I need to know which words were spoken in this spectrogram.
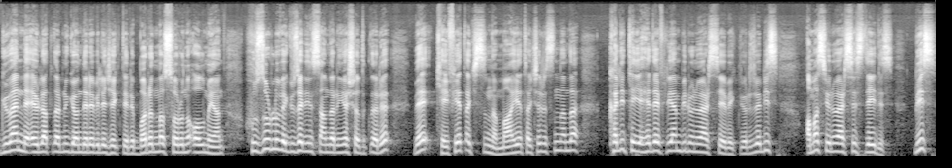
güvenle evlatlarını gönderebilecekleri, barınma sorunu olmayan, huzurlu ve güzel insanların yaşadıkları ve keyfiyet açısından, mahiyet açısından da kaliteyi hedefleyen bir üniversiteye bekliyoruz. Ve biz Amasya Üniversitesi değiliz. Biz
